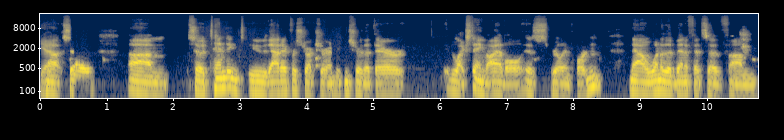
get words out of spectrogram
yeah. Uh, so um, so tending to that infrastructure and making sure that they're like staying viable is really important. Now, one of the benefits of um,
